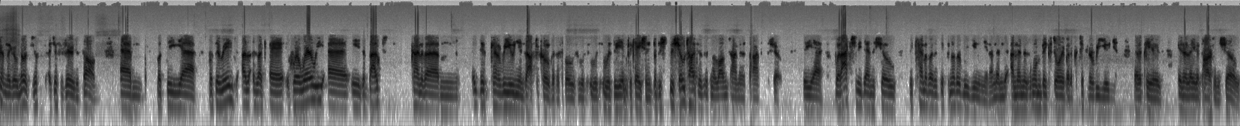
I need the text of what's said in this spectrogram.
And they go, "No, it's just it's just a series of songs." Um, but the uh, but there is like uh, where where we is about kind of um, the kind of reunions after COVID, I suppose, was, was, was the implication. But the, the show title was written a long time in advance of the show. The uh, but actually, then the show became about a different other reunion, and then and then there's one big story about a particular reunion that appears in a later part of the show.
